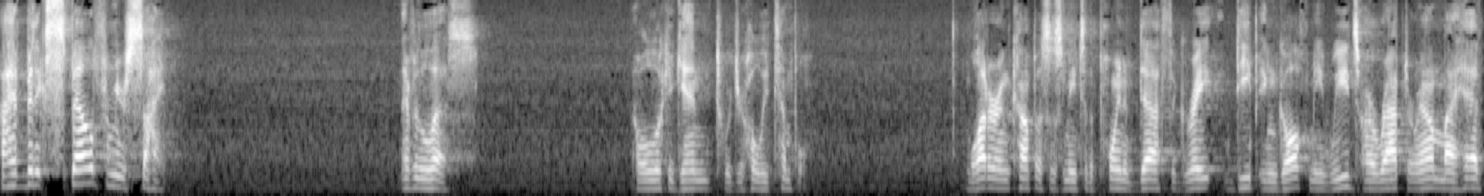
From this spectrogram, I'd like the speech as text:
I have been expelled from your sight. Nevertheless, I will look again toward your holy temple. Water encompasses me to the point of death. The great deep engulf me. Weeds are wrapped around my head.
